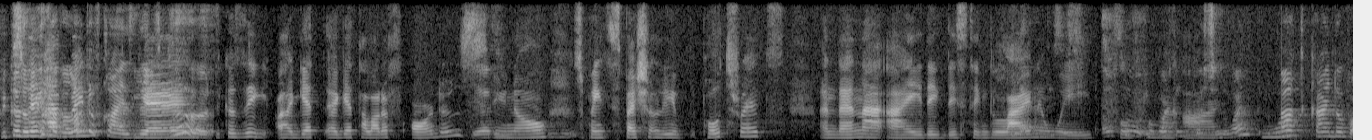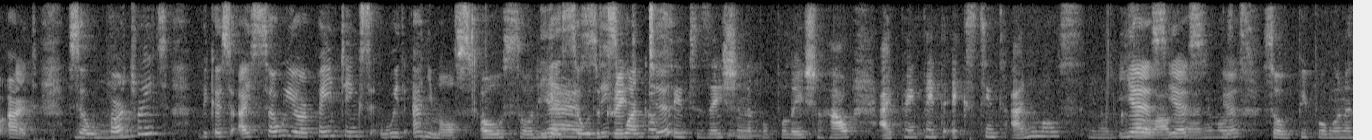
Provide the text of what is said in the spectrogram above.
Because so they have, a lot of clients. That's yes, good. because they I get I get a lot of orders. Yes. You know, to paint especially portraits, and then I, I they stay in the line Yeah, and this wait for, for my art. What, mm-hmm. what kind of art? So mm-hmm. portraits, because I saw your paintings with animals. Oh, also, Yes, yes, so to this create one too? conscientization of mm. population, how I paint, paint extinct animals, you know, because Yes, I love yes, the animals. yes. So people are gonna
